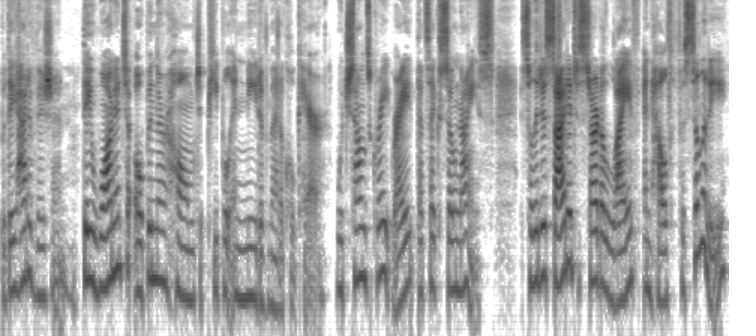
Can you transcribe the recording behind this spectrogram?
But they had a vision. They wanted to open their home to people in need of medical care, which sounds great, right? That's like so nice. So they decided to start a life and health facility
